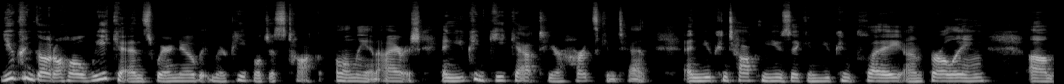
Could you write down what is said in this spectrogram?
you can go to whole weekends where nobody, where people just talk only in Irish and you can geek out to your heart's content and you can talk music and you can play um, hurling. Um,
